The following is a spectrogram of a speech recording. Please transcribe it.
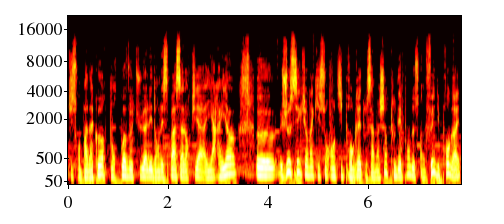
qui ne seront pas d'accord. Pourquoi veux-tu aller dans l'espace alors qu'il n'y a, rien? Euh, Je sais qu'il y en a qui sont anti-progrès, tout ça, machin. Tout dépend de ce qu'on fait du progrès.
